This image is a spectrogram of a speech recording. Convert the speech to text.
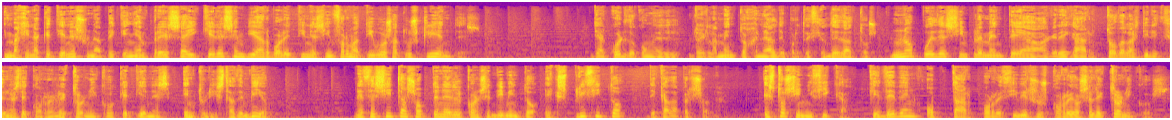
Imagina que tienes una pequeña empresa y quieres enviar boletines informativos a tus clientes de acuerdo con el Reglamento General de Protección de Datos, no puedes simplemente agregar todas las direcciones de correo electrónico que tienes en tu lista de envío. Necesitas obtener el consentimiento explícito de cada persona. Esto significa que deben optar por recibir sus correos electrónicos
